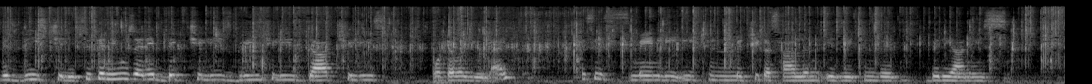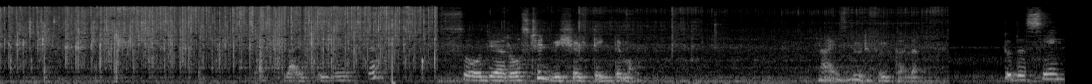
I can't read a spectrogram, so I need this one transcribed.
with these chilies. You can use any big chilies, green chilies, dark chilies, whatever you like. This is mainly eaten, mirchi ka salan is eaten with biryanis. Roasted. So they are roasted, we shall take them out. Nice beautiful color. To the same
